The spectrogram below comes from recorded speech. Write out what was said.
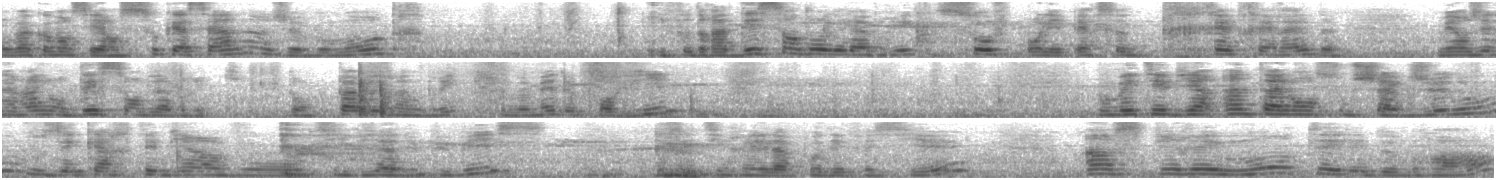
On va commencer en Sukhasana, je vous montre. Il faudra descendre de la brique, sauf pour les personnes très très raides, mais en général on descend de la brique. Donc pas besoin de brique, je me mets de profil. Vous mettez bien un talon sous chaque genou, vous écartez bien vos tibias du pubis, vous étirez la peau des fessiers. Inspirez, montez les deux bras.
